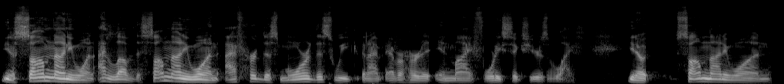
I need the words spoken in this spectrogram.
you know, Psalm 91, I love this. Psalm 91, I've heard this more this week than I've ever heard it in my 46 years of life. You know, Psalm 91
